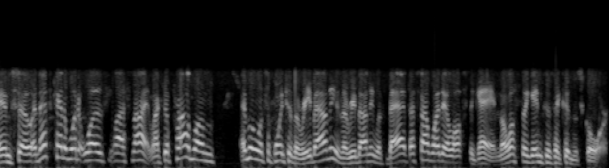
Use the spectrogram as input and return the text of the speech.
and so and that's kind of what it was last night like the problem everyone wants to point to the rebounding and the rebounding was bad that's not why they lost the game they lost the game because they couldn't score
